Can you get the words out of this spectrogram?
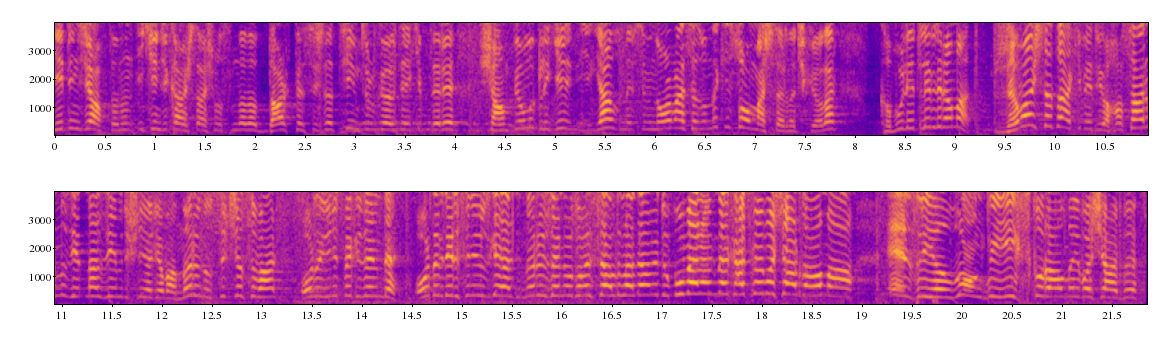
7. haftanın ikinci karşılaşmasında da Dark Passage'da Team Ölte ekipleri Şampiyonluk Ligi yaz mevsimi normal sezondaki son maçlarına çıkıyorlar. Kabul edilebilir ama revanş da takip ediyor. Hasarımız yetmez diye mi düşünüyor acaba? Naru'nun sıçrası var. Orada Unitback üzerinde. Orada bir derisini yüz geldi. Naru üzerine otomatik saldırılar devam ediyor. Boomerang'dan kaçmayı başardı ama Ezreal long bir ilk skoru almayı başardı.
